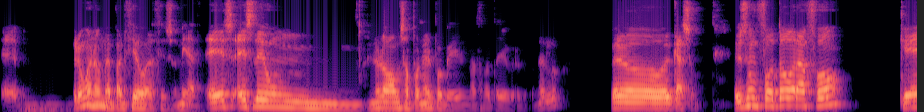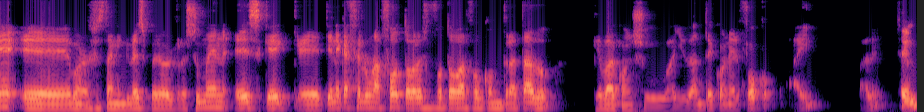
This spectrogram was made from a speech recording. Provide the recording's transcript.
eh, Pero bueno, me pareció gracioso. Mirad, es, es de un. No lo vamos a poner porque no hace falta yo creo que ponerlo. Pero el caso. Es un fotógrafo que, eh, bueno, eso está en inglés, pero el resumen es que, que tiene que hacerle una foto, ahora es un fotógrafo contratado que va con su ayudante con el foco, ahí, ¿vale? Sí.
